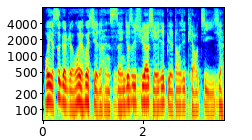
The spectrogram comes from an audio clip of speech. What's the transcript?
我也是个人，我也会写的很深，就是需要写一些别的东西调剂一下。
